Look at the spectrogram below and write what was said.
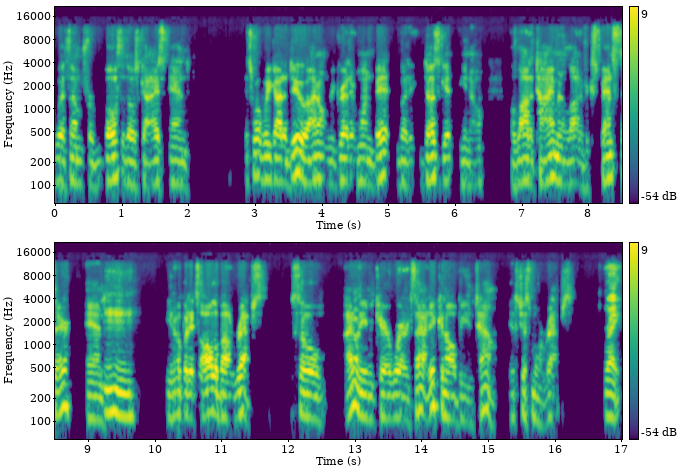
with them for both of those guys, and it's what we got to do. I don't regret it one bit, but it does get you know a lot of time and a lot of expense there, and mm-hmm you know, but it's all about reps. So I don't even care where it's at. It can all be in town. It's just more reps. Right.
